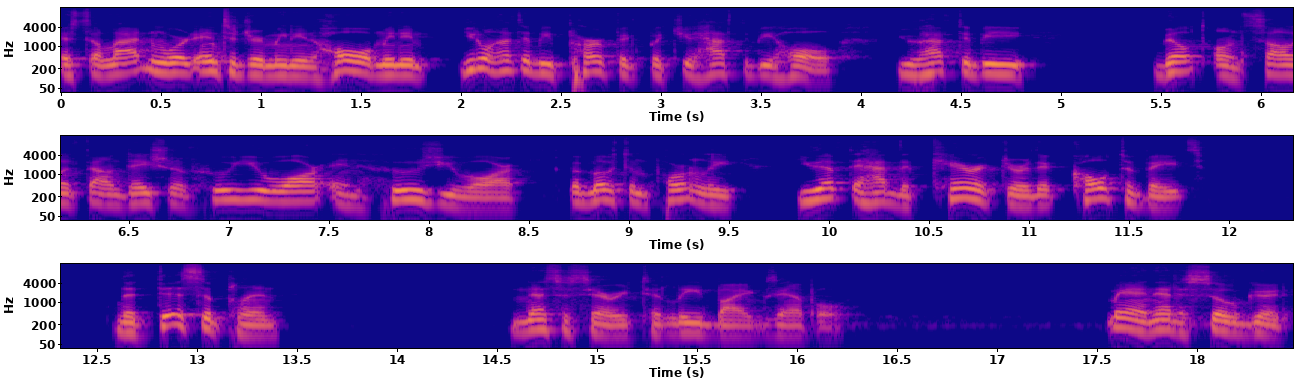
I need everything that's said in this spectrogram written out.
it's the Latin word integer, meaning whole, meaning you don't have to be perfect, but you have to be whole. You have to be built on solid foundation of who you are and whose you are. But most importantly, you have to have the character that cultivates the discipline necessary to lead by example. Man, that is so good.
